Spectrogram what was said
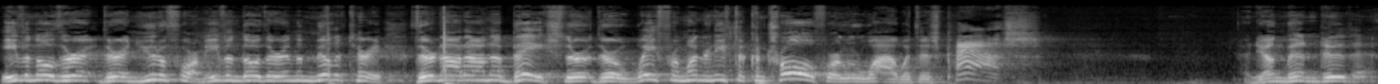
even though they're, they're in uniform, even though they're in the military, they're not on a base. They're, they're away from underneath the control for a little while with this pass. And young men do that.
